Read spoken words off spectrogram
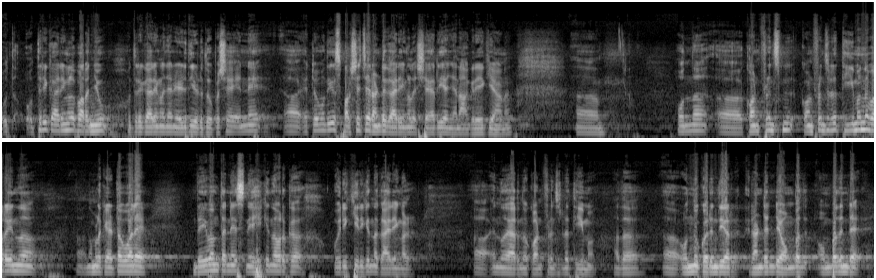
ഒത്ത- ഒത്തിരി കാര്യങ്ങൾ പറഞ്ഞു ഒത്തിരി കാര്യങ്ങൾ ഞാൻ എഴുതിയെടുത്തു. പക്ഷേ എന്നെ ഏറ്റവും അധികം സ്പർശിച്ച രണ്ട് കാര്യങ്ങൾ ഷെയർ ചെയ്യാൻ ഞാൻ ആഗ്രഹിക്കുകയാണ്. ഒന്ന് കോൺഫറൻസ് കോൺഫറൻസിന് കോൺഫറൻസിന്റെ തീമെന്ന് പറയുന്നത് നമ്മൾ കേട്ട പോലെ ദൈവം തന്നെ സ്നേഹിക്കുന്നവർക്ക് ഒരുക്കിയിരിക്കുന്ന കാര്യങ്ങൾ എന്നതായിരുന്നു കോൺഫറൻസിന്റെ തീം. അത് ഒന്ന് കൊരിന്തിയർ രണ്ടിന്റെ ഒമ്പത് ഒമ്പതിന്റെ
